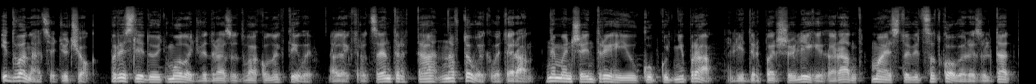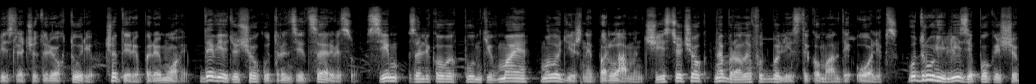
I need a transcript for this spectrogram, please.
і 12 очок. Переслідують молодь відразу два колективи Електроцентр та Нафтовик ветеран. Не менше інтриги і у Кубку Дніпра. Лідер першої ліги Гарант має 100% результат після чотирьох турів, 4 перемоги, 9 очок у транзит сервісу, 7 залікових пунктів має молодіжний парламент. 6 очок набрали футболісти команди Оліпс. У другій лізі поки що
